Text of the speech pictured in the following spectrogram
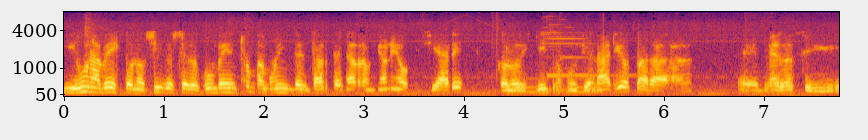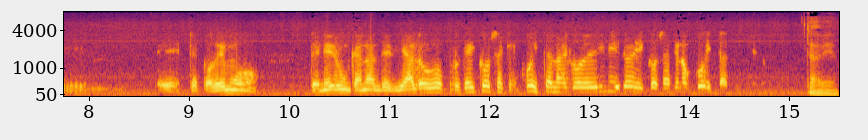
y una vez conocido ese documento vamos a intentar tener reuniones oficiales con los distintos funcionarios para eh, ver si este, podemos tener un canal de diálogo, porque hay cosas que cuestan algo de dinero y hay cosas que no cuestan dinero. Está bien.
